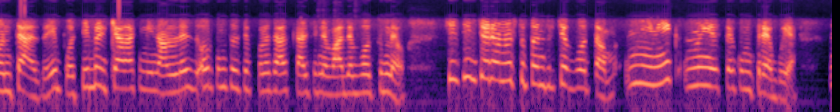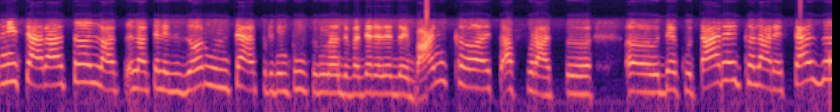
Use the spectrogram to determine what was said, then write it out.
contează. E posibil, chiar dacă mi anulez, oricum să se folosească altcineva de votul meu. Și sincer, eu nu știu pentru ce votăm. Nimic nu este cum trebuie. Ni se arată la, la televizor un teatru, din punctul meu de vedere, de doi bani, că s-a furat uh, uh, de cutare, că l arestează.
